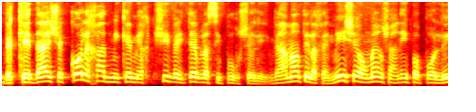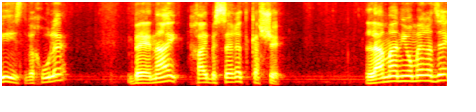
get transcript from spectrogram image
וכדאי שכל אחד מכם יקשיב היטב לסיפור שלי. ואמרתי לכם, מי שאומר שאני פופוליסט וכולי, בעיניי חי בסרט קשה. למה אני אומר את זה?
